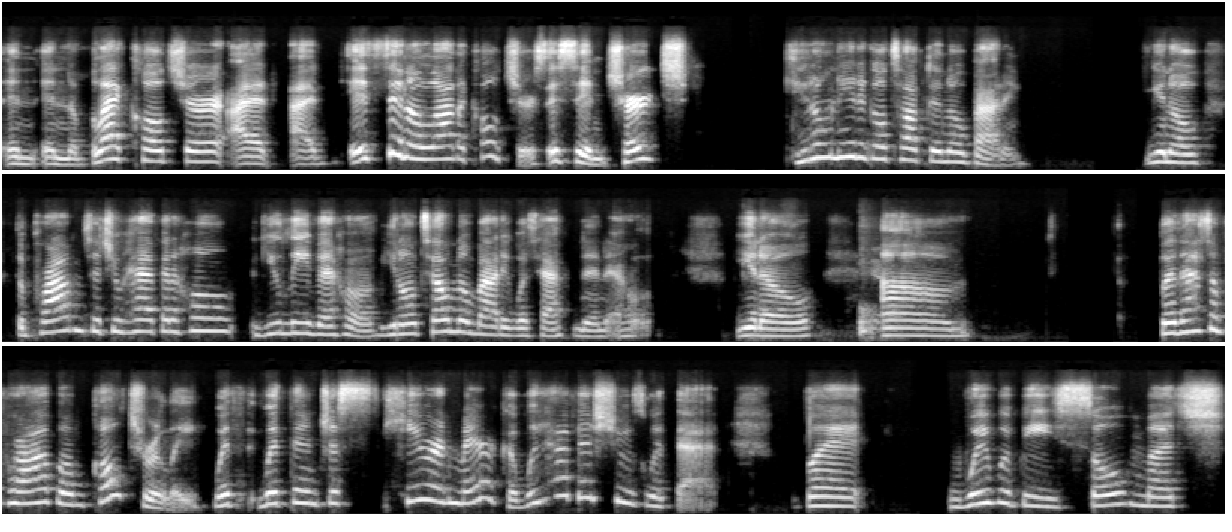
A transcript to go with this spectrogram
in in the Black culture. I I it's in a lot of cultures. It's in church. You don't need to go talk to nobody you know, the problems that you have at home, you leave at home. You don't tell nobody what's happening at home, you know. Um, but that's a problem culturally with within just here in America. We have issues with that. But we would be so much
